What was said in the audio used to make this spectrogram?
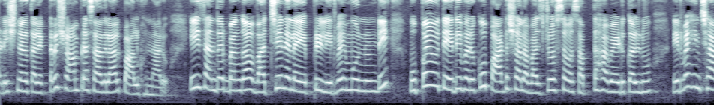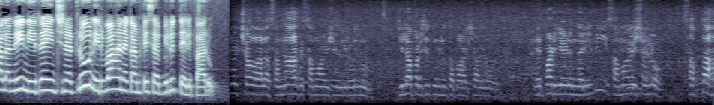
అడిషనల్ కలెక్టర్ శ్యామ్ ప్రసాద్ లాల్ పాల్గొన్నారు. ఈ సందర్భంగా వచ్చే నెల ఏప్రిల్ ఇరవై మూడు నుండి ముప్పైవ తేదీ వరకు పాఠశాల వజ్రోత్సవ సప్తాహ వేడుకలను నిర్వహించాలని నిర్ణయించినట్లు నిర్వహణ కమిటీ సభ్యులు తెలిపారు. సమావేశం జిల్లా పరిషత్ ఉన్నత పాఠశాలలో ఏర్పాటు చేయడం జరిగింది. ఈ సమావేశంలో సప్తాహ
